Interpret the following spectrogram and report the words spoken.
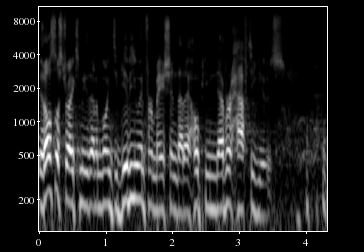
It also strikes me that I'm going to give you information that I hope you never have to use.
